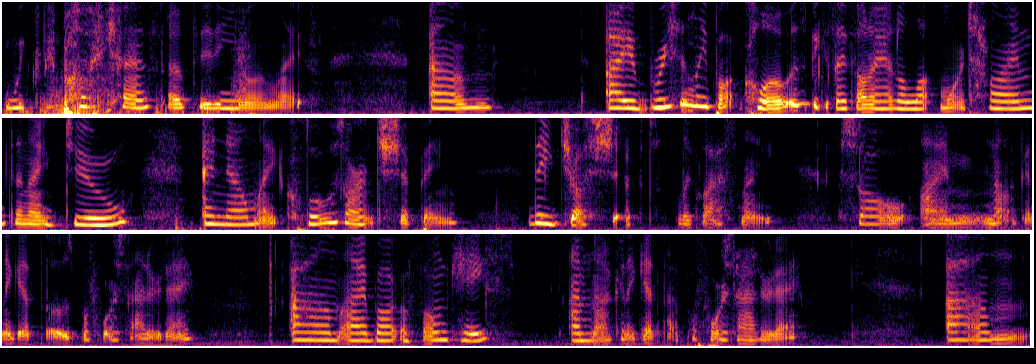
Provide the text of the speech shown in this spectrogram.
weekly podcast updating you on life. Um, I recently bought clothes because I thought I had a lot more time than I do, and now my clothes aren't shipping. They just shipped like last night, so I'm not gonna get those before Saturday. Um, I bought a phone case. I'm not gonna get that before Saturday. Um,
